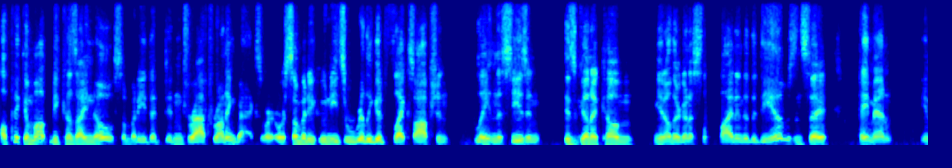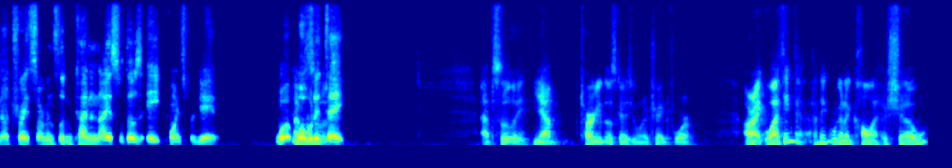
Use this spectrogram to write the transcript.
I'll pick him up because I know somebody that didn't draft running backs or, or somebody who needs a really good flex option late in the season is going to come, you know, they're going to slide into the DMs and say, Hey man, you know, Trey Sermon's looking kind of nice with those eight points per game. What, what would it take? Absolutely. Yeah. Target those guys you want to trade for. All right. Well, I think that I think we're going to call it a show.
